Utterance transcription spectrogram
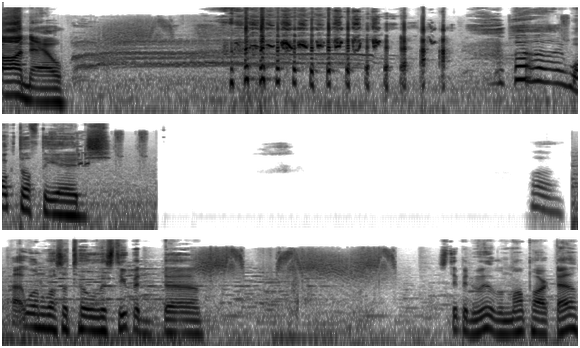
Oh no. I walked off the edge. Oh, that one was a totally stupid, uh, stupid move on my part though.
